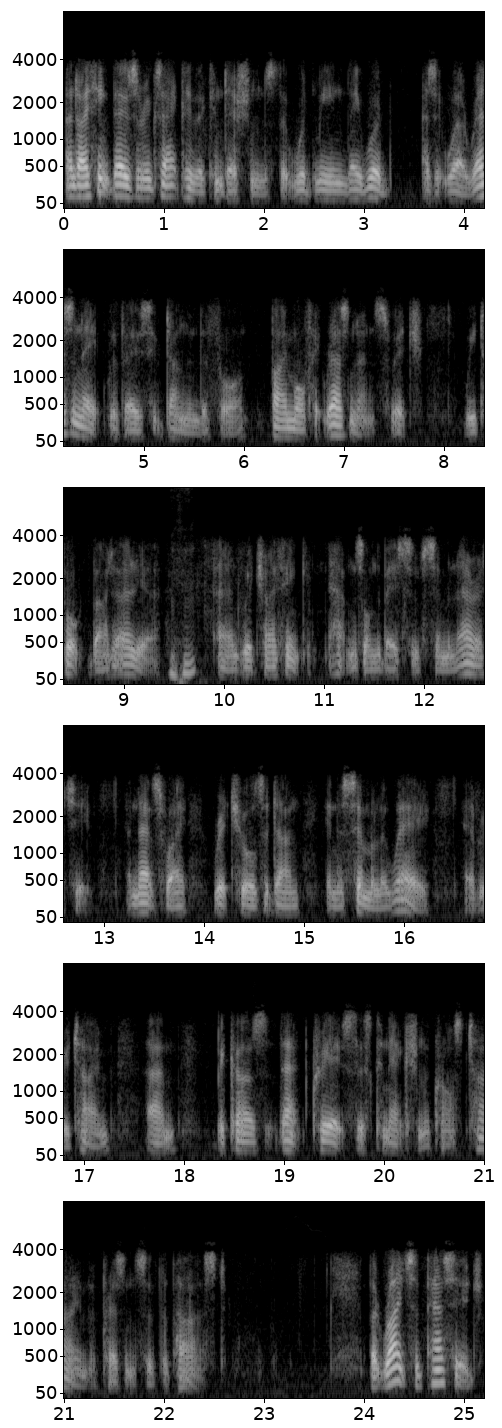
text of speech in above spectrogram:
And I think those are exactly the conditions that would mean they would, as it were, resonate with those who've done them before. By morphic resonance, which we talked about earlier, mm-hmm. and which I think happens on the basis of similarity. And that's why rituals are done in a similar way every time, um, because that creates this connection across time, a presence of the past. But rites of passage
